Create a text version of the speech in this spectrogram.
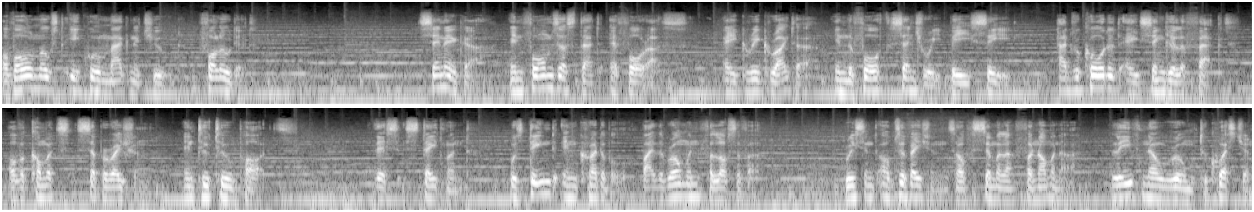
of almost equal magnitude followed it. Seneca informs us that Ephorus, a Greek writer in the 4th century BC, had recorded a singular fact of a comet's separation into two parts. This statement was deemed incredible by the Roman philosopher. Recent observations of similar phenomena leave no room to question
